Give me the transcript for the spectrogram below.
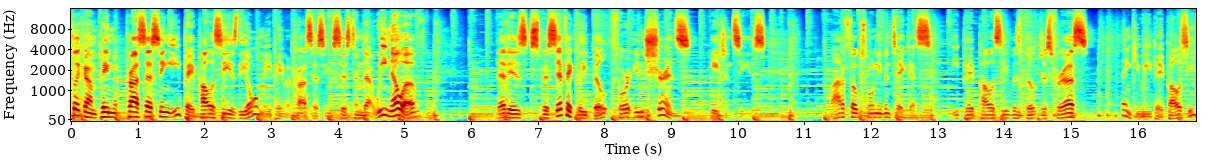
click on payment processing. ePay Policy is the only payment processing system that we know of that is specifically built for insurance agencies. A lot of folks won't even take us. ePay Policy was built just for us. Thank you, ePay Policy.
